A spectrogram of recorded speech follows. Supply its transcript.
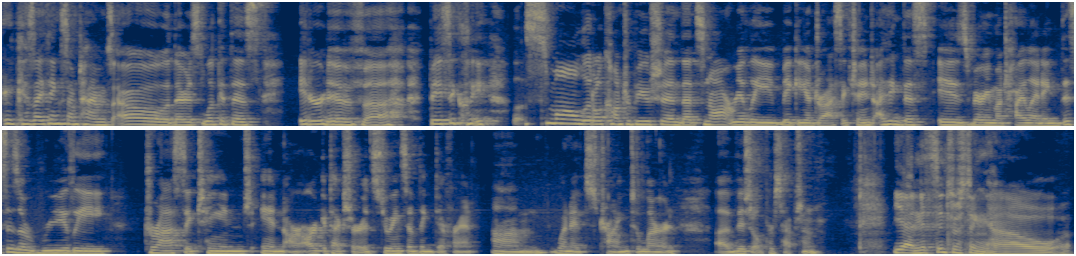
because I think sometimes, oh, there's look at this iterative, uh, basically small little contribution that's not really making a drastic change. I think this is very much highlighting this is a really drastic change in our architecture. It's doing something different um, when it's trying to learn uh, visual perception. Yeah, and it's interesting how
